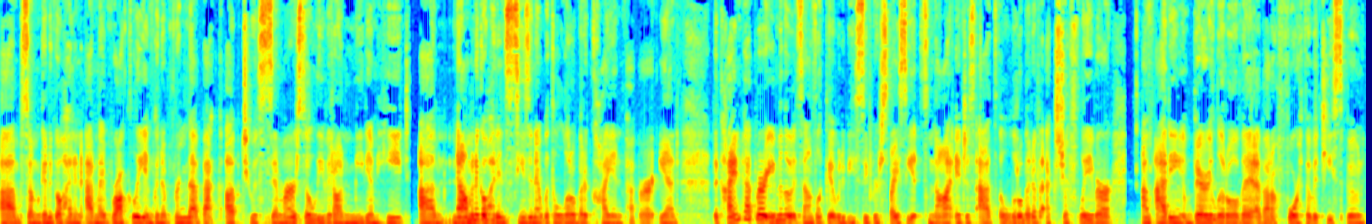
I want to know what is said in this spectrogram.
Um, so I'm gonna go ahead and add my broccoli. I'm gonna bring that back up to a simmer, so leave it on medium heat. Um, now I'm gonna go ahead and season it with a little bit of cayenne pepper. And the cayenne pepper, even though it sounds like it would be super spicy, it's not. It just adds a little bit of extra flavor. I'm adding very little of it, about a fourth of a teaspoon.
